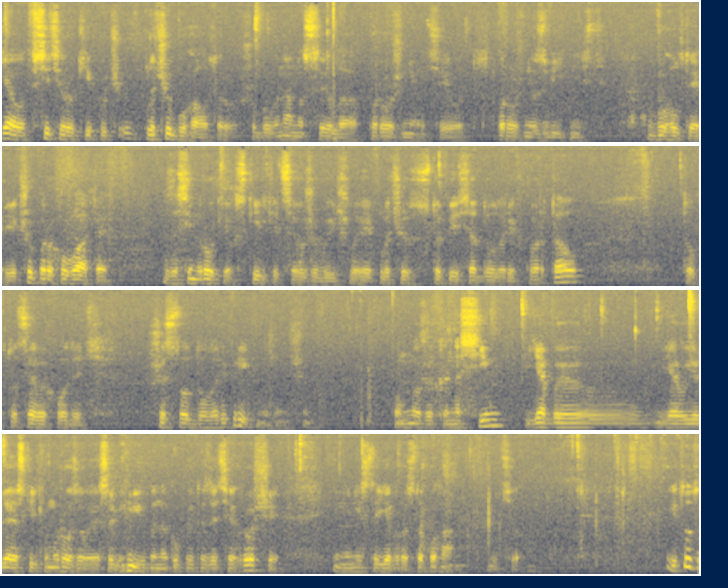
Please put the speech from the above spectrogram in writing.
я от всі ці роки плачу, бухгалтеру, щоб вона носила порожню, ці от, порожню звітність в бухгалтерії. Якщо порахувати за 7 років, скільки це вже вийшло, я плачу 150 доларів в квартал, тобто це виходить 600 доларів рік, між іншим. Помножити на 7, я би я уявляю, скільки морозива я собі міг би накупити за ці гроші, і мені стає просто погано від цього. І тут,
